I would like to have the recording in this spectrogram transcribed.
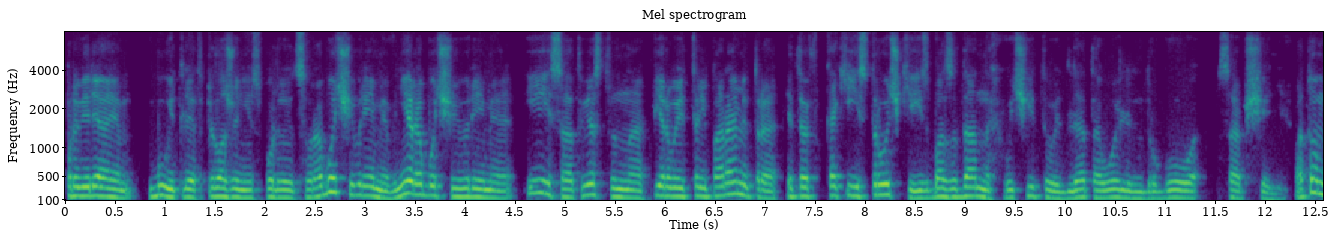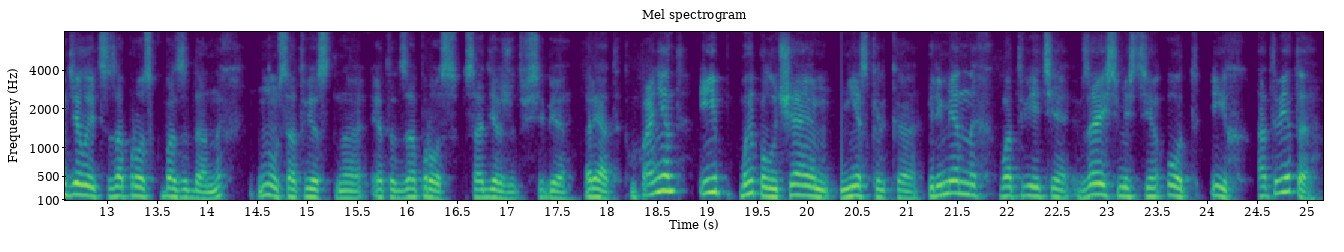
проверяем, будет ли это приложение использоваться в рабочее время, в нерабочее время. И, соответственно, первые три параметра – это какие строчки из базы данных вычитывать для того или другого сообщения. Потом делается запрос к базе данных. Ну, соответственно, этот запрос содержит в себе ряд компонент, и мы получаем несколько переменных в ответе. В зависимости от их ответа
